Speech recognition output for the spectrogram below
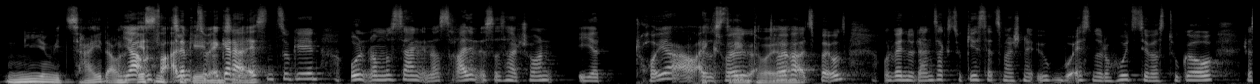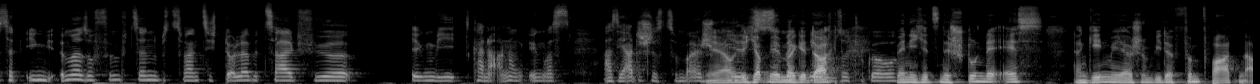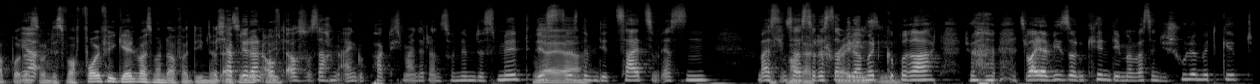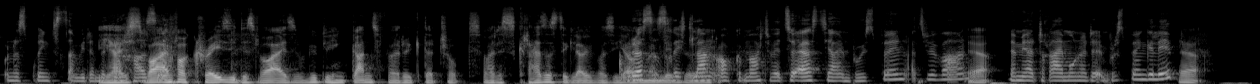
nie irgendwie Zeit, auch ja, essen und vor allem zu gehen. zu und Eckera so. essen zu gehen. Und man muss sagen, in Australien ist das halt schon eher teuer, also teuer, teuer. teurer als bei uns. Und wenn du dann sagst, du gehst jetzt mal schnell irgendwo essen oder holst dir was to go, das hat irgendwie immer so 15 bis 20 Dollar bezahlt für irgendwie, keine Ahnung, irgendwas Asiatisches zum Beispiel. Ja, und ich hab zu mir immer gedacht, so. Wenn ich jetzt eine Stunde esse, dann gehen mir ja schon wieder fünf Fahrten ab oder Ja. so. Und das war voll viel Geld, was man da verdient hat. Ich habe also dir dann wirklich. oft auch so Sachen eingepackt. Ich meinte dann so, nimm das mit, isst Ja, es, nimm dir Zeit zum Essen. Meistens hast du da das dann wieder crazy. mitgebracht. Du, es war ja wie so ein Kind, dem man was in die Schule mitgibt und das bringt es dann wieder mit Ja, nach es Hause. war einfach crazy. Das war also wirklich ein ganz verrückter Job. Das war das krasseste, glaube ich, was ich Aber auch du hast das Leben recht so lang auch gemacht, weil zuerst ja in Brisbane, als wir waren. Ja, Wir haben ja drei Monate in Brisbane gelebt. ja,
